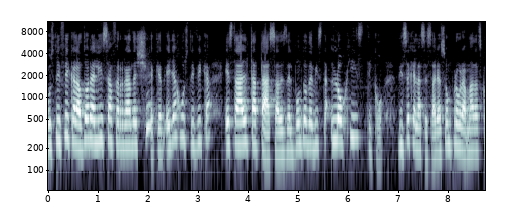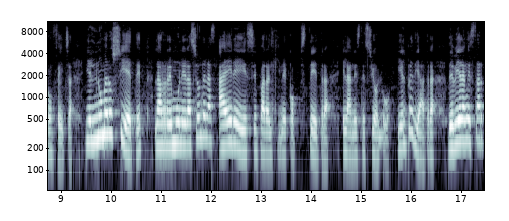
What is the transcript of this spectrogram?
justifica la doctora Elisa Fernández Schecker, ella justifica esta alta tasa desde el punto de vista logístico. Dice que las cesáreas son programadas con fecha. Y el número 7, la remuneración de las ARS para el ginecobstetra, el anestesiólogo y el pediatra debieran estar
